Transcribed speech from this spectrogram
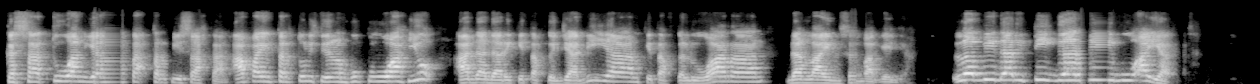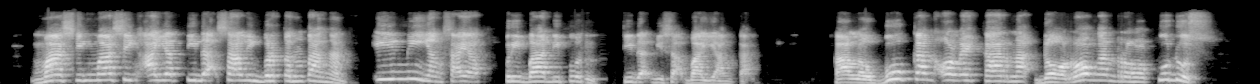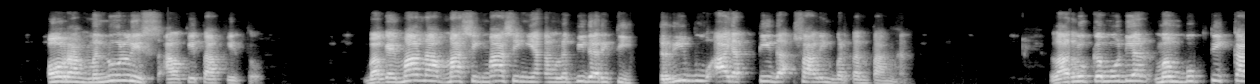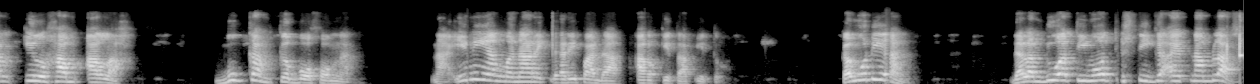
Kesatuan yang tak terpisahkan. Apa yang tertulis di dalam buku Wahyu ada dari kitab Kejadian, kitab Keluaran dan lain sebagainya. Lebih dari 3000 ayat. Masing-masing ayat tidak saling bertentangan. Ini yang saya pribadi pun tidak bisa bayangkan kalau bukan oleh karena dorongan Roh Kudus, orang menulis Alkitab itu. Bagaimana masing-masing yang lebih dari 3000 ayat tidak saling bertentangan. Lalu kemudian membuktikan ilham Allah, bukan kebohongan. Nah, ini yang menarik daripada Alkitab itu. Kemudian, dalam 2 Timotius 3 ayat 16,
